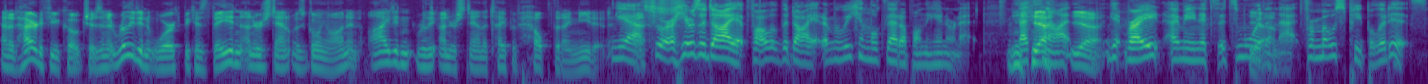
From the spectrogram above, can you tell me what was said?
and had hired a few coaches and it really didn't work because they didn't understand what was going on and I didn't really understand the type of help that I needed. Yeah, That's- sure. Here's a diet. Follow the diet. I mean, we can look that up on the internet. That's Yeah, not yeah. right. I mean, it's it's more Yeah. than that. For most people, it is.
